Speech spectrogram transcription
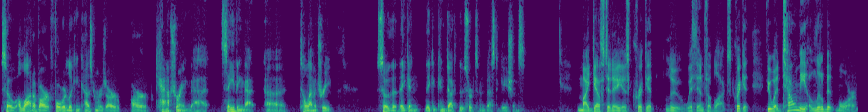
so a lot of our forward-looking customers are are capturing that, saving that uh, telemetry, so that they can they can conduct those sorts of investigations. My guest today is Cricket Liu with Infoblox. Cricket, if you would tell me a little bit more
